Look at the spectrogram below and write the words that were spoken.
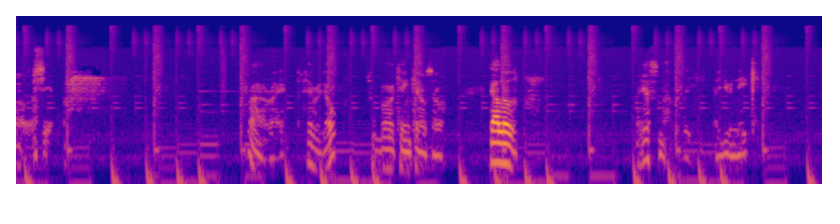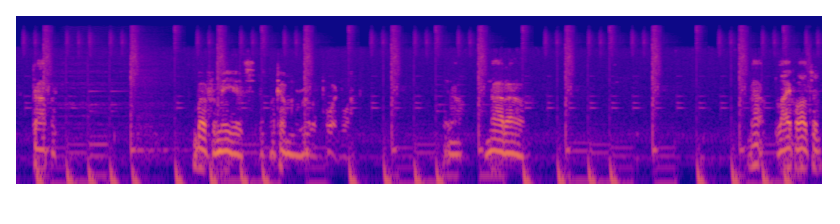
Oh shit. Alright, here we go. So Bar King Kelso. Got a little I guess not really a unique topic. But for me it's it's becoming a real important one. You know, not uh not life altering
